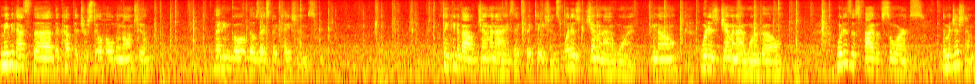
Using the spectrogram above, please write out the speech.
Maybe that's the, the cup that you're still holding on to. Letting go of those expectations thinking about Gemini's expectations. What does Gemini want? You know, where does Gemini want to go? What is this Five of Swords? The Magician.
